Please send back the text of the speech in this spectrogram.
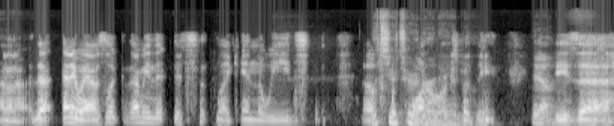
I don't know that. Anyway, I was looking. I mean, it's like in the weeds of What's your turn-on waterworks, but the, Yeah. these uh,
